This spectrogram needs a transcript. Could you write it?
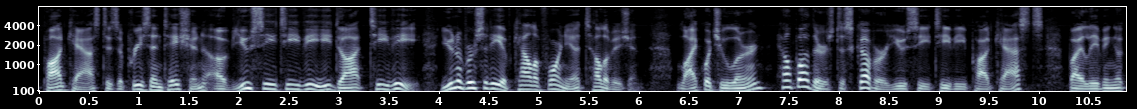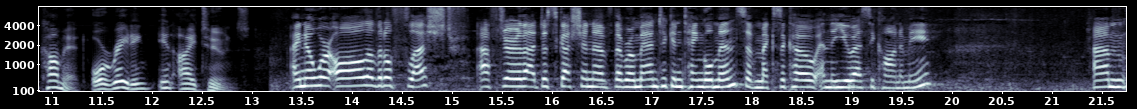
podcast is a presentation of UCTV.tv, University of California Television. Like what you learn? Help others discover UCTV podcasts by leaving a comment or rating in iTunes. I know we're all a little flushed after that discussion of the romantic entanglements of Mexico and the U.S. economy. Um,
